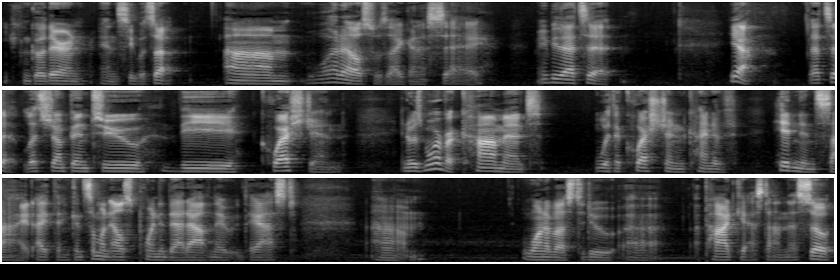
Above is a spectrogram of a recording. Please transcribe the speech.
you can go there and, and see what's up. Um, what else was I gonna say? Maybe that's it. Yeah, that's it. Let's jump into the question. And it was more of a comment with a question kind of hidden inside, I think. And someone else pointed that out and they, they asked um, one of us to do a podcast on this. So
